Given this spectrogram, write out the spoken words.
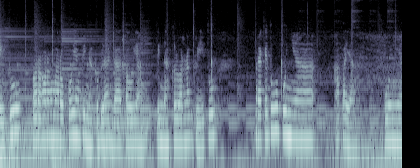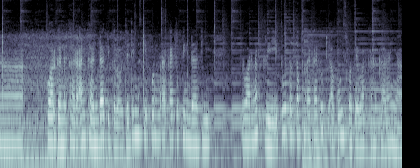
itu orang-orang Maroko yang pindah ke Belanda atau yang pindah ke luar negeri itu mereka itu punya apa ya punya keluarga negaraan ganda gitu loh. Jadi meskipun mereka itu pindah di luar negeri itu tetap mereka itu diakui sebagai warga negaranya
